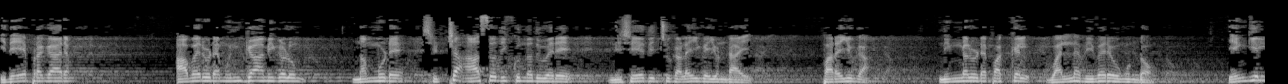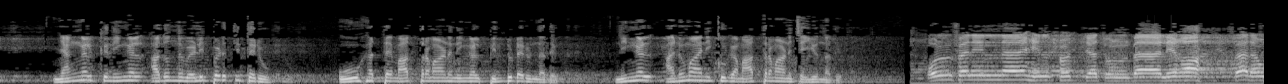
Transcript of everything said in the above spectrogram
ഇതേ പ്രകാരം അവരുടെ മുൻഗാമികളും നമ്മുടെ ശിക്ഷ ആസ്വദിക്കുന്നതുവരെ നിഷേധിച്ചു കളയുകയുണ്ടായി. പറയുക നിങ്ങളുടെ പക്കൽ വല്ല വിവരവുമുണ്ടോ? എങ്കിൽ ഞങ്ങൾക്ക് നിങ്ങൾ അതൊന്ന് വെളിപ്പെടുത്തി തരൂ ഊഹത്തെ മാത്രമാണ് നിങ്ങൾ പിന്തുടരുന്നത്. നിങ്ങൾ അനുമാനിക്കുക മാത്രമാണ് ചെയ്യുന്നത്. قل فلله الحجة البالغة فلو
